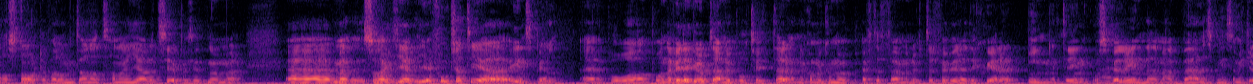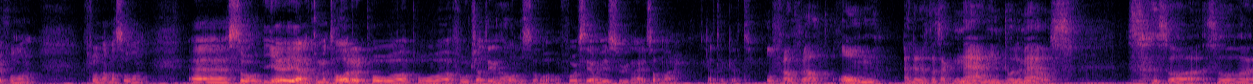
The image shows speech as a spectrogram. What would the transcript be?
Ja, snart i alla fall om inte annat. Han är jävligt seg på sitt nummer. Eh, Men som sagt, ge, fortsätt ge inspel eh, på, på, när vi lägger upp det här nu på Twitter. Det kommer komma upp efter fem minuter för vi redigerar ingenting och spelar in den med världens minsta mikrofon från Amazon. Eh, Så ge gärna kommentarer på, på fortsatt innehåll så får vi se om vi är sugna i sommar helt enkelt. Och framförallt om, eller rättare sagt när ni inte håller med oss. Så, så, så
